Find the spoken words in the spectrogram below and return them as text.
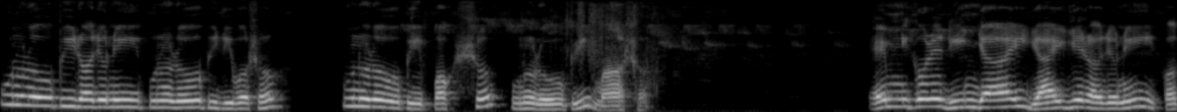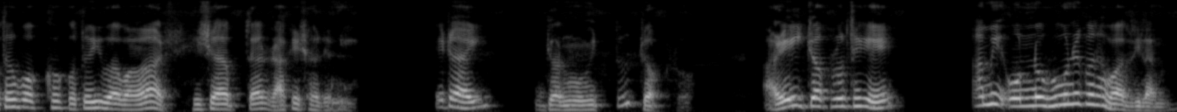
পুনরপি রজনী, পুনরপি দিবস, পুনরপি পক্ষ, পুনরপি মাস। এমনি করে দিন যায় যাই যে রজনী কত পক্ষ কতই বা মাস, হিসাব তার রাখে সজনী। এটাই জন্মমৃত্যু চক্র। আর এই চক্র থেকে আমি অন্য ভুবনের কথা বাদ দিলাম।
